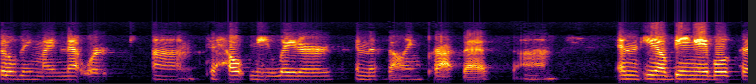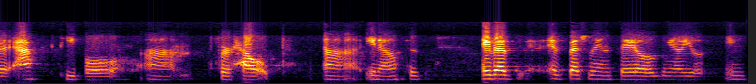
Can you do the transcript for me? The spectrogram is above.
building my network um, to help me later in the selling process. Um, and you know, being able to ask people um, for help. Uh, you know, because I that's especially in sales. You know, you you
